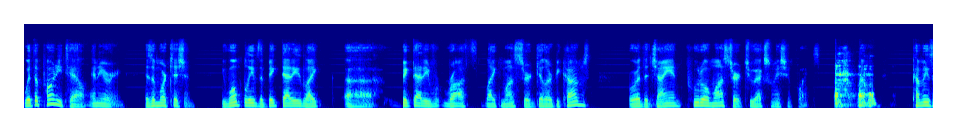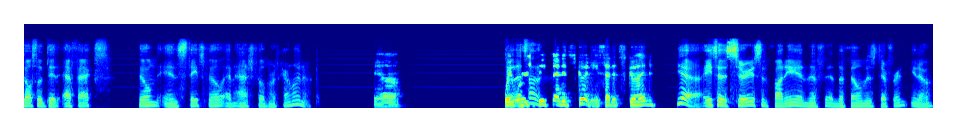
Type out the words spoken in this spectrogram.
with a ponytail and earring, is a mortician. You won't believe the Big Daddy like uh, Big Daddy Roth like monster Diller becomes, or the giant poodle monster. Two exclamation points. Cummins also did FX, filmed in Statesville and Asheville, North Carolina. Yeah. Wait, Yeah, that's where not- he said it's good. He said it's good. Yeah, he said it's serious and funny, and the and the film is different, you know.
